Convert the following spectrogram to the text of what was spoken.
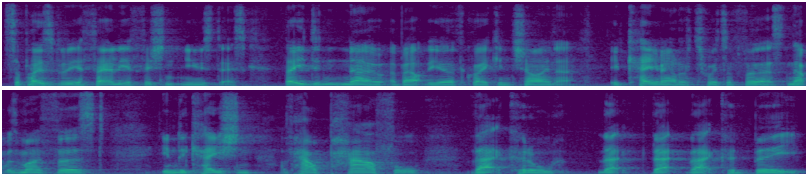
supposedly a fairly efficient news desk, they didn't know about the earthquake in China. It came out of Twitter first, and that was my first indication of how powerful that could all, that, that, that could be.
